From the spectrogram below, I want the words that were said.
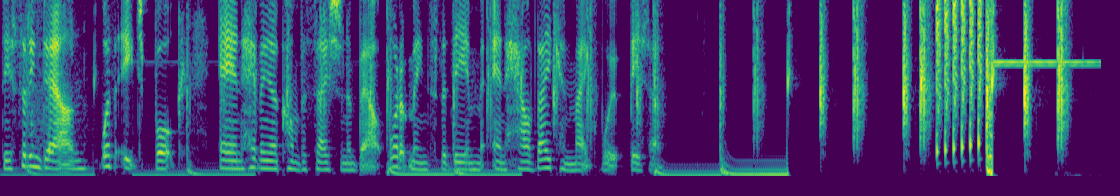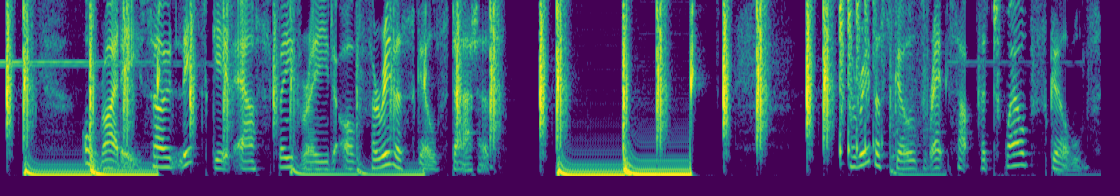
They're sitting down with each book and having a conversation about what it means for them and how they can make work better. Alrighty, so let's get our speed read of Forever Skills started. Forever Skills wraps up the 12 skills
